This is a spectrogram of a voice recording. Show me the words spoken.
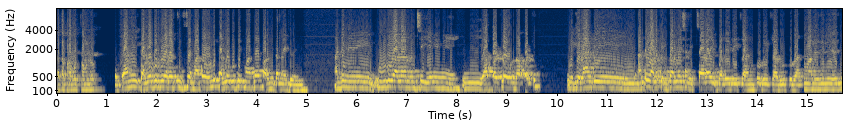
గత ప్రభుత్వంలో. కానీ కల్వకుర్తి వరకు చూస్తే మాత్రం ఓన్లీ కల్వకుర్తికి మాత్రమే పరిమితం అయిపోయింది అంటే మీ ఊరు వాళ్ళ నుంచి ఏమేమి ఈ అప్పట్లో ఉన్నప్పటికీ మీకు ఎలాంటి అంటే వాళ్ళకి ఇన్ఫర్మేషన్ ఇచ్చారా? ఇవ్వలేదు ఇట్లా అంటురు ఇట్లా అడుగుతురు అనేది లేదు.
